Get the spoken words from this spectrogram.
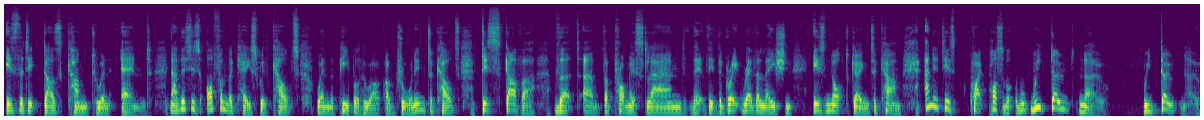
is that it does come to an end. Now, this is often the case with cults when the people who are, are drawn into cults discover that um, the promised land, the, the, the great revelation, is not going to come. And it is quite possible. We don't know we don't know.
